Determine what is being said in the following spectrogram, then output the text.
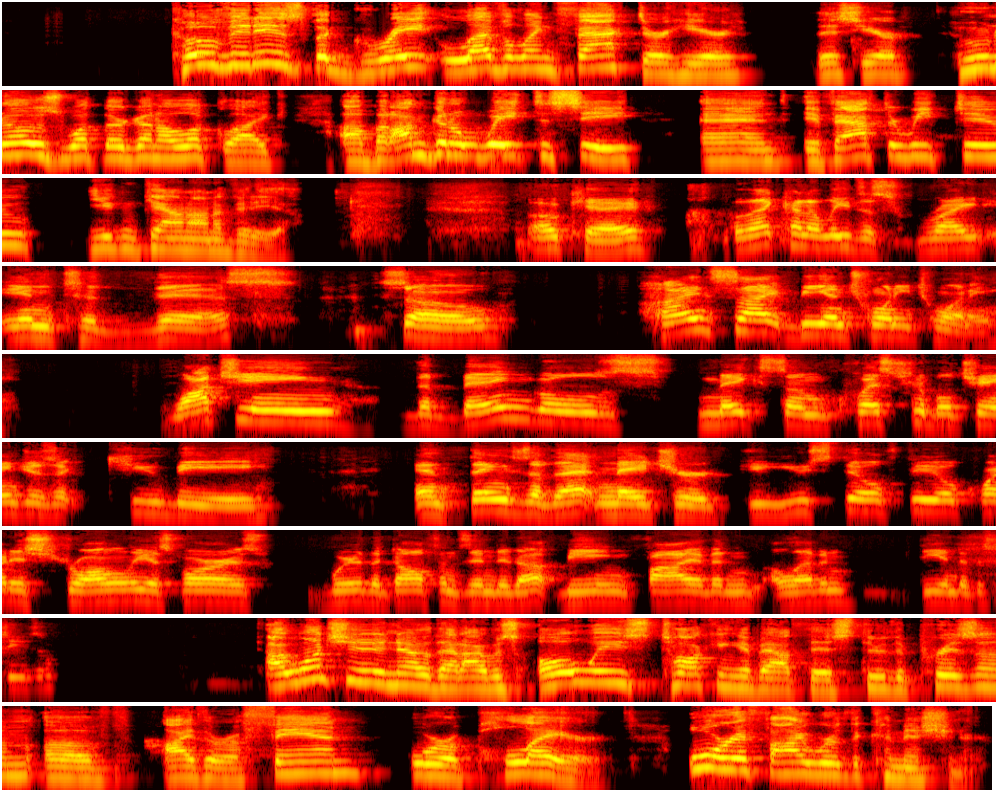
COVID is the great leveling factor here this year. Who knows what they're going to look like? Uh, but I'm going to wait to see. And if after week two, you can count on a video. Okay. Well, that kind of leads us right into this. So, hindsight being 2020, watching the Bengals make some questionable changes at QB and things of that nature, do you still feel quite as strongly as far as where the Dolphins ended up being five and eleven at the end of the season? I want you to know that I was always talking about this through the prism of either a fan or a player, or if I were the commissioner.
